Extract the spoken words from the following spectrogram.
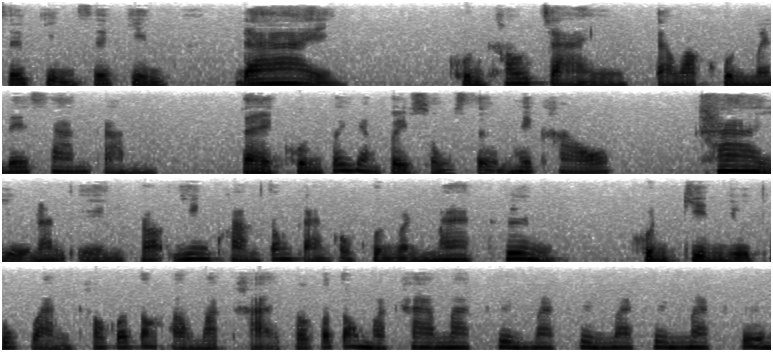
ซื้อกินซื้อกินได้ คุณเข้าใจ แต่ว่าคุณไม่ได้สร้างกรรมแต่คุณก็ยังไปส่งเสริมให้เขาฆ่าอยู่นั่นเอง เพราะยิ่งความต้องการของคุณมันมากขึ้น คุณกินอยู่ทุกวันเขาก็ต้องเอามาขายเขาก็ต้องมาค่ามากขึ้นมากขึ้นมากขึ้นมากขึ้น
